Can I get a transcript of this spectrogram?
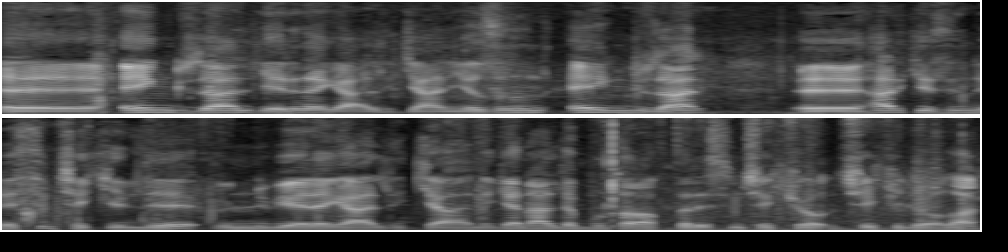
Eee, en güzel yerine geldik. Yani yazının en güzel eee, herkesin resim çekildiği ünlü bir yere geldik yani. Genelde bu tarafta resim çekiyor çekiliyorlar.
